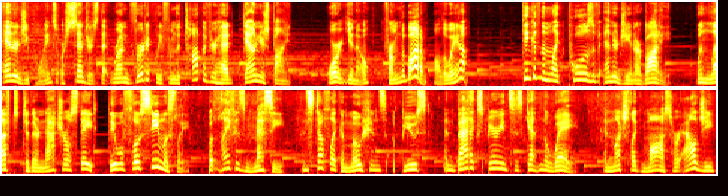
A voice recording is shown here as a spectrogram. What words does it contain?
energy points or centers that run vertically from the top of your head down your spine, or you know, from the bottom all the way up. Think of them like pools of energy in our body when left to their natural state, they will flow seamlessly, but life is messy and stuff like emotions, abuse, and bad experiences get in the way. And much like moss or algae,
